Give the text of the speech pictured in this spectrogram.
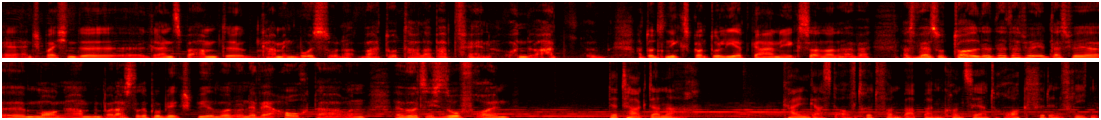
äh, entsprechende äh, Grenzbeamte kam in den Bus und war totaler Bab-Fan und hat, hat uns nichts kontrolliert, gar nichts, sondern äh, das wäre so toll, dass, wir, dass wir äh, morgen Abend im Palast der Republik spielen wollen und er wäre auch da und er würde sich so freuen. Der Tag danach. Kein Gastauftritt von Bab beim Konzert Rock für den Frieden.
